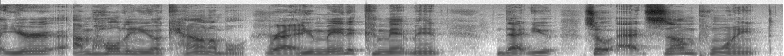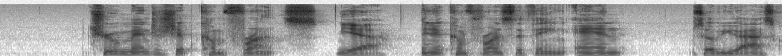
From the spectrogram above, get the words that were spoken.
you're i'm holding you accountable Right. you made a commitment that you so at some point true mentorship confronts Yeah. and it confronts the thing and so if you ask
